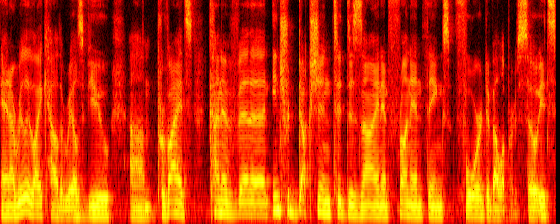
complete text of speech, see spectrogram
And I really like how the Rails View um, provides kind of an introduction to design and front end things for developers. So it's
